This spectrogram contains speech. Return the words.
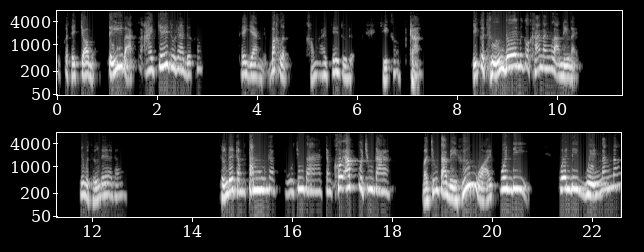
Tôi có thể cho một tỷ bạc có ai chế tôi ra được không? Thế gian này bất lực không ai chế tôi được. Chỉ có trời chỉ có thượng đế mới có khả năng làm điều này. Nhưng mà thượng đế ở đâu? Thượng đế trong tâm của chúng ta, trong khối óc của chúng ta. Mà chúng ta bị hướng ngoại quên đi quên đi quyền năng đó.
